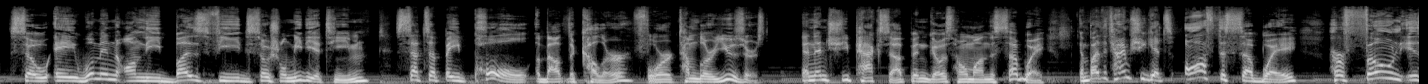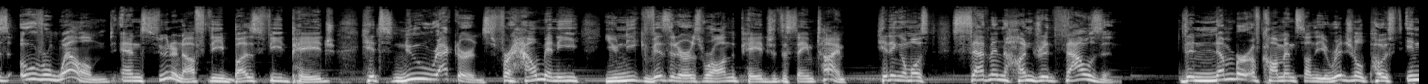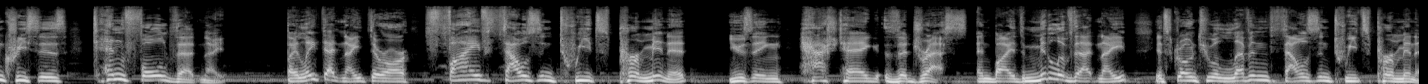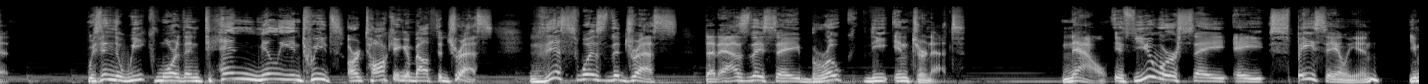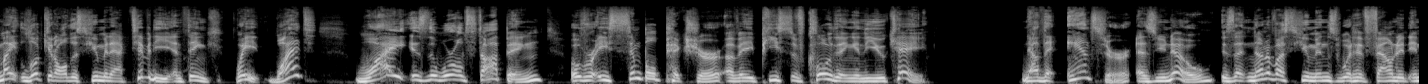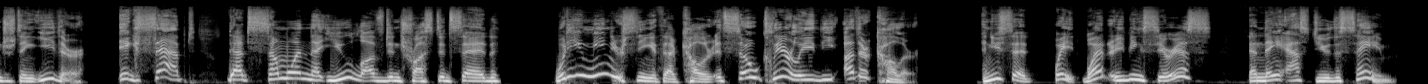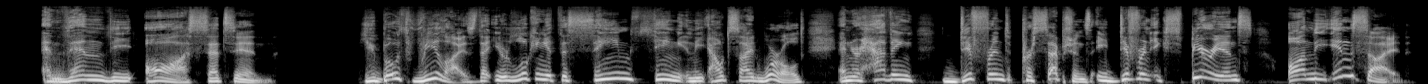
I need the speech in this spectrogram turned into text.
So a woman on the BuzzFeed social media team sets up a poll about the color for Tumblr users. And then she packs up and goes home on the subway. And by the time she gets off the subway, her phone is overwhelmed. And soon enough, the BuzzFeed page hits new records for how many unique visitors were on the page at the same time, hitting almost 700,000. The number of comments on the original post increases tenfold that night. By late that night, there are 5,000 tweets per minute using hashtag the dress. And by the middle of that night, it's grown to 11,000 tweets per minute. Within the week, more than 10 million tweets are talking about the dress. This was the dress that, as they say, broke the internet. Now, if you were, say, a space alien, you might look at all this human activity and think, wait, what? Why is the world stopping over a simple picture of a piece of clothing in the UK? Now, the answer, as you know, is that none of us humans would have found it interesting either, except that someone that you loved and trusted said, what do you mean you're seeing it that color? It's so clearly the other color. And you said, wait, what? Are you being serious? And they asked you the same. And then the awe sets in you both realize that you're looking at the same thing in the outside world and you're having different perceptions, a different experience on the inside.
